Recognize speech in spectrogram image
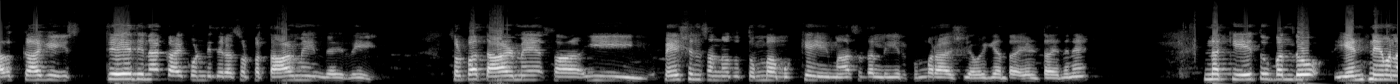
ಅದಕ್ಕಾಗಿ ಇಷ್ಟೇ ದಿನ ಕಾಯ್ಕೊಂಡಿದ್ದೀರಾ? ಸ್ವಲ್ಪ ತಾಳ್ಮೆಯಿಂದ ಇರ್ರಿ. ಸ್ವಲ್ಪ ತಾಳ್ಮೆ ಈ ಪೇಷನ್ಸ್ ಅನ್ನೋದು ತುಂಬಾ ಮುಖ್ಯ ಈ ಮಾಸದಲ್ಲಿ ಕುಂಭರಾಶಿ ಅವರಿಗೆ ಅಂತ ಹೇಳ್ತಾ ಇದ್ದೇನೆ. ಇನ್ನ ಕೇತು ಬಂದು ಎಂಟನೇ ಮನ,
